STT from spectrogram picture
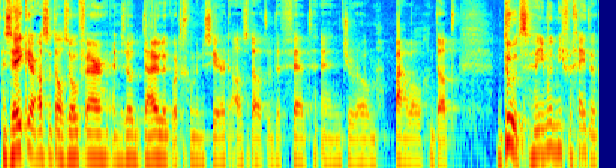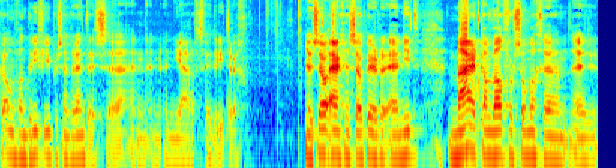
Zeker als het al zo ver en zo duidelijk wordt gecommuniceerd als dat de Fed en Jerome Powell dat doet. En je moet niet vergeten, we komen van 3-4% rentes uh, een, een jaar of twee, drie terug. Dus zo erg is het ook weer uh, niet. Maar het kan wel voor sommige uh,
